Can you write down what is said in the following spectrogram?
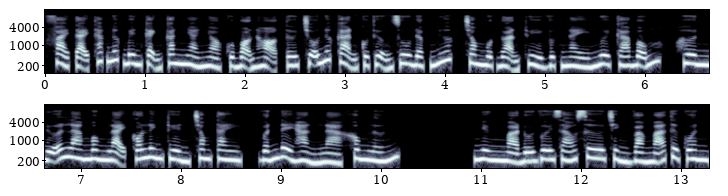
phải tại thác nước bên cạnh căn nhà nhỏ của bọn họ tới chỗ nước cạn của thượng du đập nước trong một đoạn thủy vực này nuôi cá bỗng, hơn nữa La Mông lại có linh tuyền trong tay, vấn đề hẳn là không lớn. Nhưng mà đối với giáo sư Trình và Mã Tư Quân,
